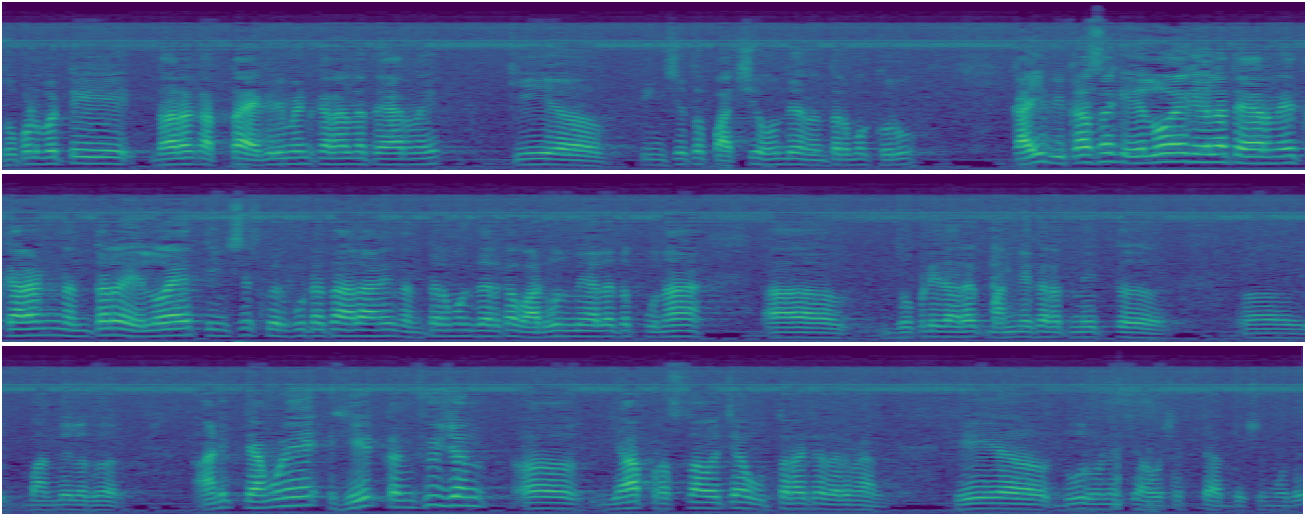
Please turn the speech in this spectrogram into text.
झोपडपट्टी धारक आत्ता ॲग्रीमेंट करायला तयार नाहीत की तीनशे तो पाचशे होऊन द्या नंतर मग करू. काही विकासक एलओआय घ्यायला तयार नाहीत कारण नंतर एलओआय तीनशे स्क्वेअर फुटाचा आला आणि नंतर मग जर का वाढवून मिळालं तर पुन्हा झोपडीधारक मान्य करत नाहीत बांधलेलं घर. आणि त्यामुळे हे कन्फ्युजन या प्रस्तावाच्या उत्तराच्या दरम्यान हे दूर होण्याची आवश्यकता अध्यक्ष महोदय.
